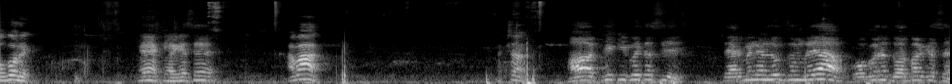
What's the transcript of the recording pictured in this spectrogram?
অগরে। এক লাগেছে আবার? অ্যাকশন হ্যাঁ ঠিকই কইতাছি। চেয়ারম্যানে লোক জমলিয়া ও ঘরে দরবার গেছে।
